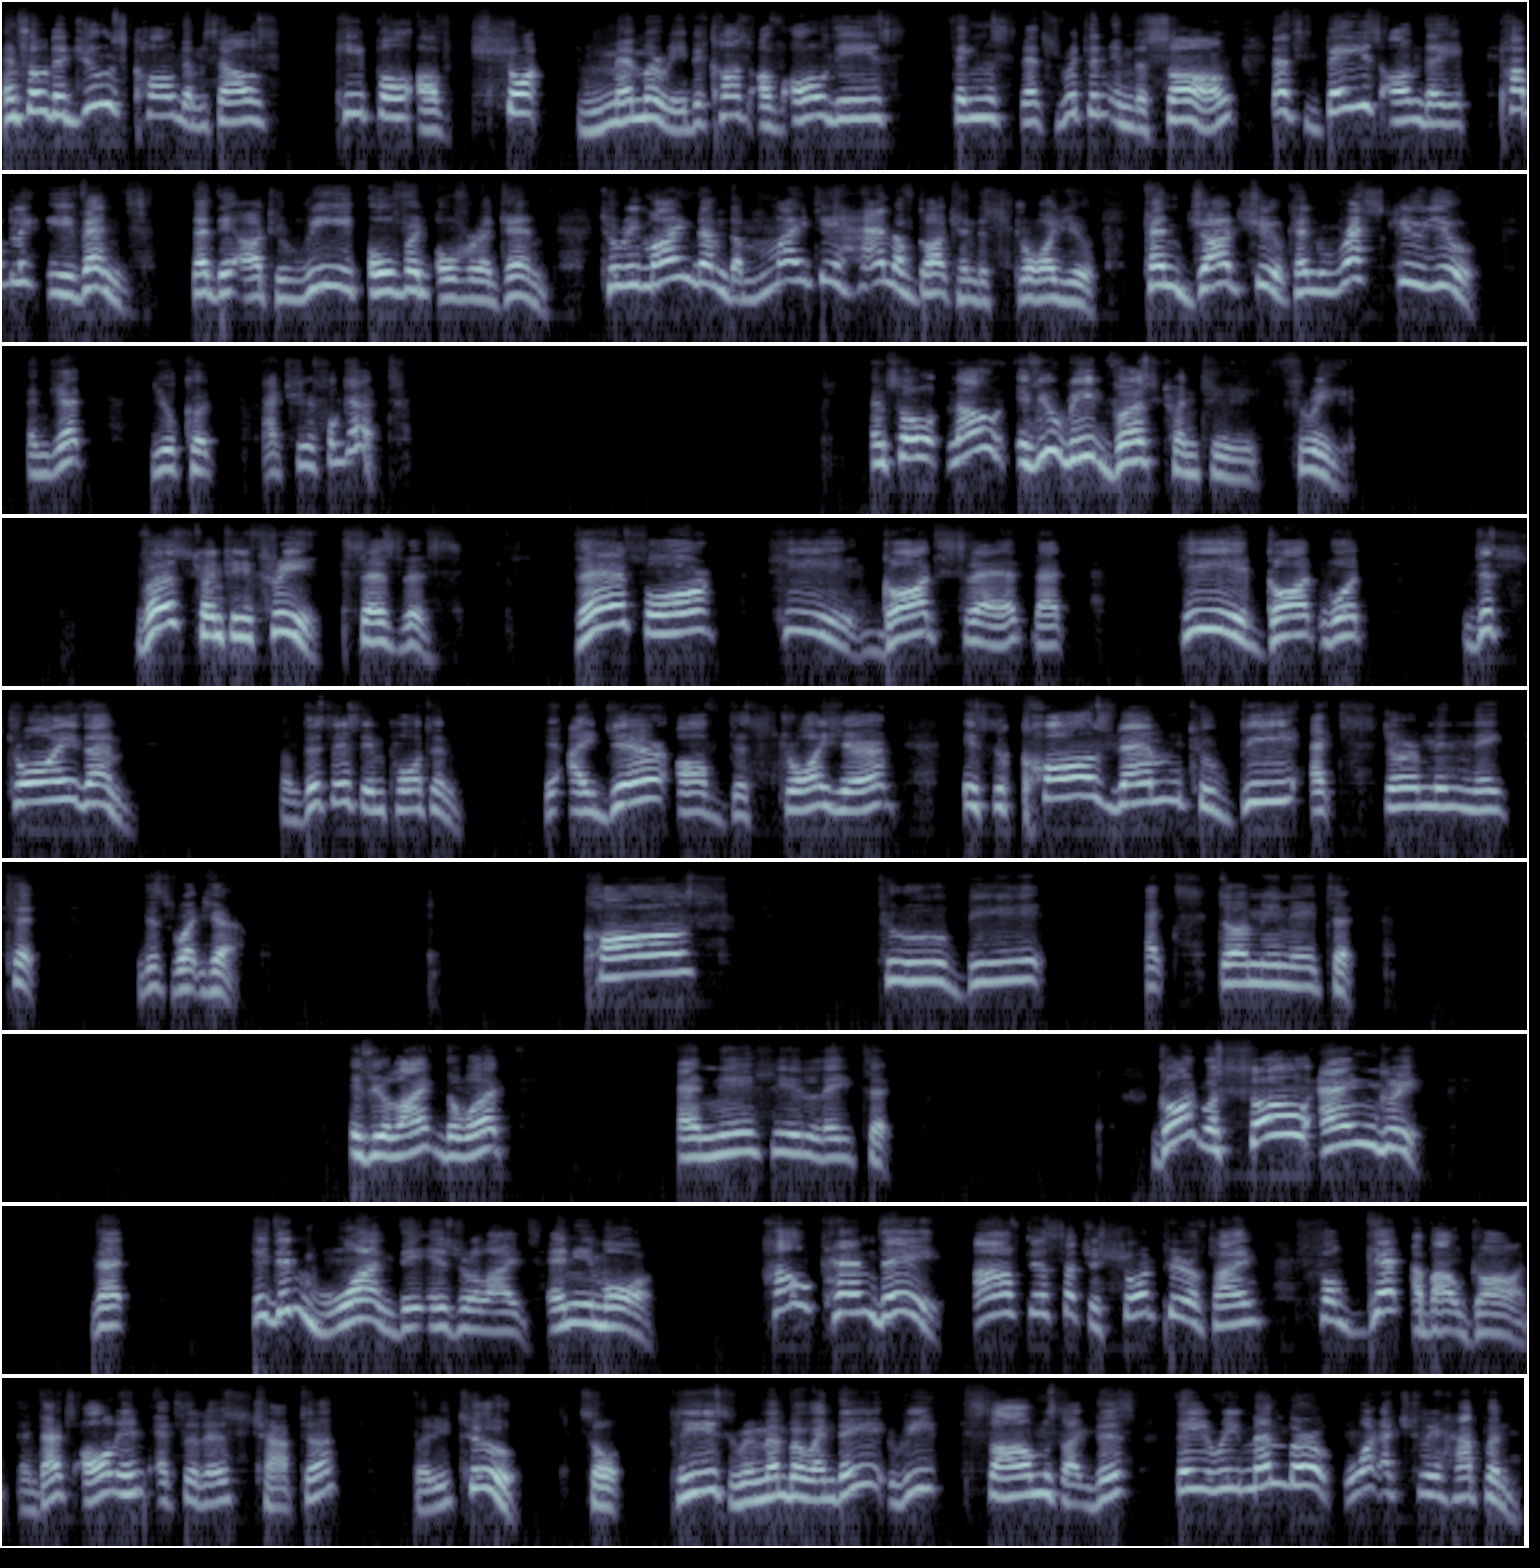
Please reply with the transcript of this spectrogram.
And so the Jews call themselves people of short memory because of all these things that's written in the song that's based on the public events that they are to read over and over again to remind them the mighty hand of God can destroy you, can judge you, can rescue you, and yet you could actually forget. And so now, if you read verse 23, verse 23 says this Therefore, he, God said that he, God, would destroy them. Now, this is important. The idea of destroy here is to cause them to be exterminated. This word here. Cause to be exterminated. If you like the word annihilated. God was so angry that he didn't want the Israelites anymore. How can they, after such a short period of time, forget about God? And that's all in Exodus chapter 32. So please remember when they read Psalms like this, they remember what actually happened.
